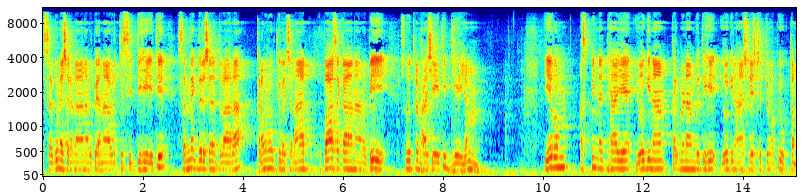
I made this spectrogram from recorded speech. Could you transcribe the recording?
ಸಗುಣಶರಣಾನಮಿ ಅನಾವೃತ್ತಿಸಿದ್ಧಿ ಇತಿ ಸಮ್ಯಕ್ ದರ್ಶನದ್ವಾರ ಕ್ರಮಮುಕ್ತಿವಚನಾತ್ ಉಪಾಸಕಾನಾಮಪಿ ಸೂತ್ರಭಾಷೆಯತಿ ಧ್ಯೇಯಂ. ಏವಂ अस्मिन् अध्याये योगिनां कर्मणां गतिः योगिनः श्रेष्ठत्वमपि उक्तम्।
